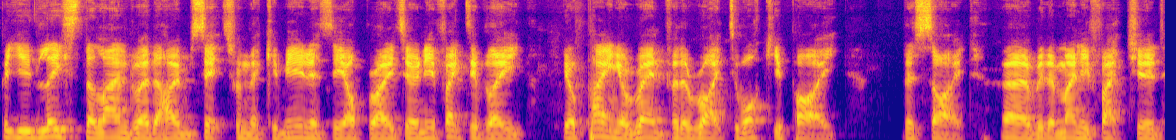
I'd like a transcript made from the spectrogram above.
but you lease the land where the home sits from the community operator, and effectively you're paying a rent for the right to occupy the site uh, with a manufactured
